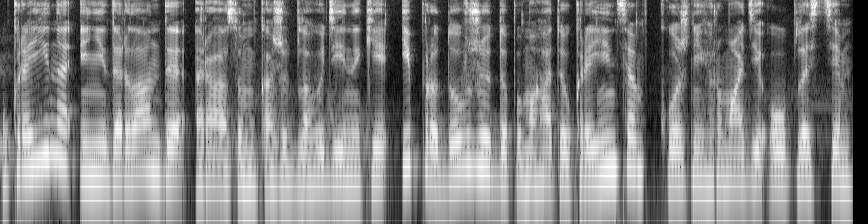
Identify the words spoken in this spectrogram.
Україна і Нідерланди разом кажуть благодійники і продовжують допомагати українцям в кожній громаді області.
